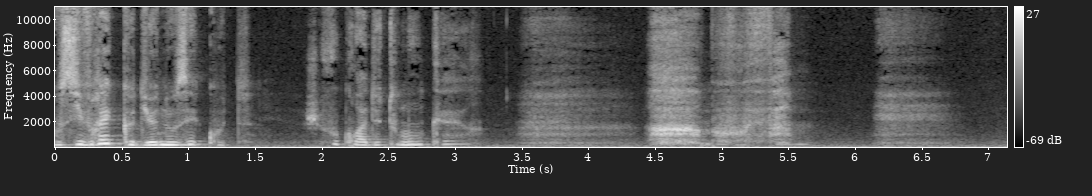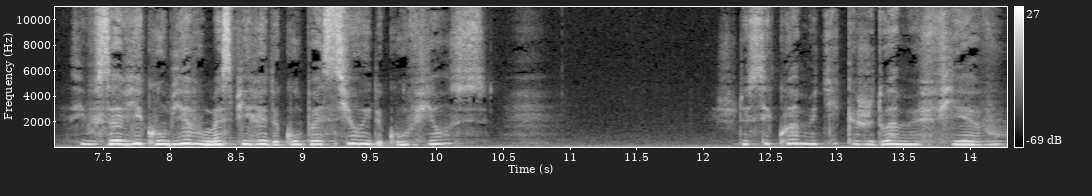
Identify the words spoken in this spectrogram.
Aussi vrai que Dieu nous écoute. Je vous crois de tout mon cœur. Oh, pauvre femme. Si vous saviez combien vous m'inspirez de compassion et de confiance, je ne sais quoi me dit que je dois me fier à vous.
